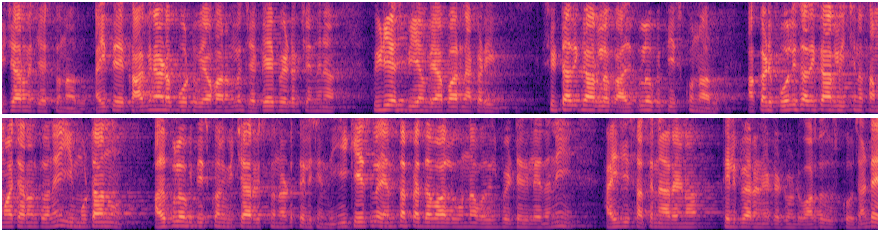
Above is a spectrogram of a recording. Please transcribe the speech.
విచారణ చేస్తున్నారు. అయితే కాకినాడ పోర్టు వ్యవహారంలో జగ్గయ్యపేటకు చెందిన పీడిఎస్ బియ్యం వ్యాపారిని అక్కడి సిట్ అధికారులకు అదుపులోకి తీసుకున్నారు. అక్కడి పోలీస్ అధికారులు ఇచ్చిన సమాచారంతోనే ఈ ముఠాను అదుపులోకి తీసుకొని విచారిస్తున్నట్టు తెలిసింది. ఈ కేసులో ఎంత పెద్దవాళ్ళు ఉన్నా వదిలిపెట్టేది లేదని ఐజీ సత్యనారాయణ తెలిపారనేటటువంటి వార్త చూసుకోవచ్చు. అంటే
